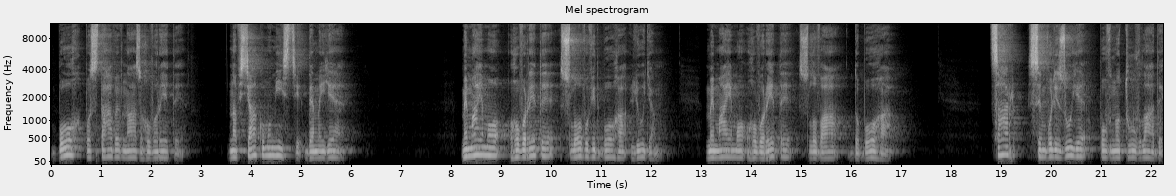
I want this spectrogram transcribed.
Бог поставив нас говорити на всякому місці, де ми є. Ми маємо говорити Слово від Бога людям. Ми маємо говорити слова до Бога. Цар символізує повноту влади.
